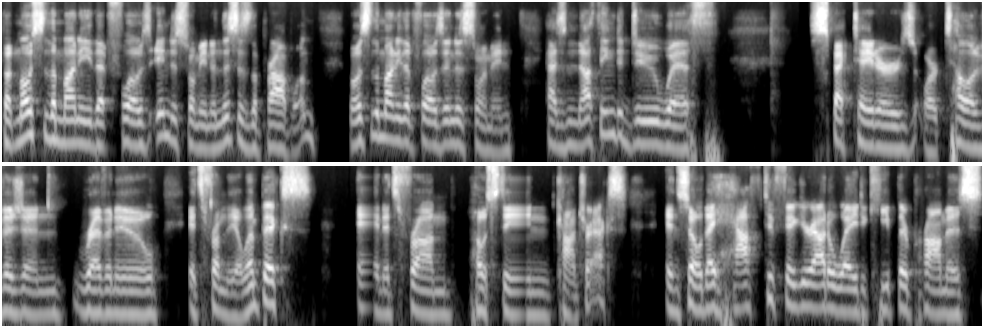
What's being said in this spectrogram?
but most of the money that flows into swimming and this is the problem most of the money that flows into swimming has nothing to do with spectators or television revenue it's from the olympics and it's from hosting contracts and so they have to figure out a way to keep their promise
